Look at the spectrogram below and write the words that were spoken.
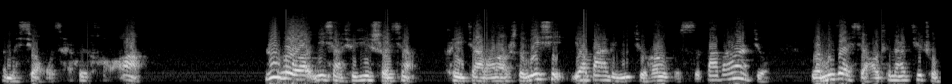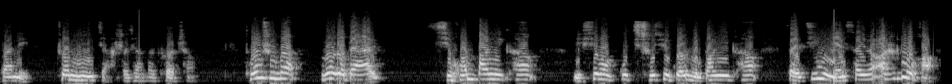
那么效果才会好啊。如果你想学习舌象，可以加王老师的微信幺八零九二五四八八二九，我们在小儿推拿基础班里专门有讲舌象的课程。同时呢，如果大家喜欢邦尼康，也希望持续关注邦尼康，在今年三月二十六号，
